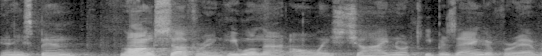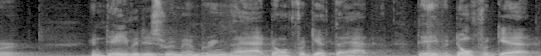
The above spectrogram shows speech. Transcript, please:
And He's been long suffering. He will not always chide nor keep His anger forever. And David is remembering that. Don't forget that, David. Don't forget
